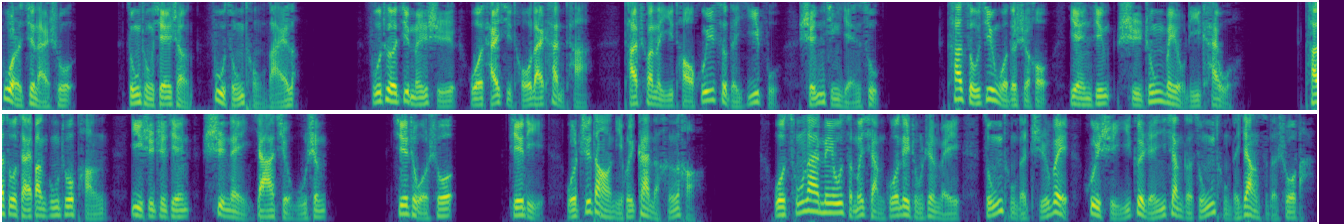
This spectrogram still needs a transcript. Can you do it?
布尔进来说：“总统先生，副总统来了。”福特进门时，我抬起头来看他，他穿了一套灰色的衣服，神情严肃。他走近我的时候，眼睛始终没有离开我。他坐在办公桌旁，一时之间，室内鸦雀无声。接着我说：“杰里，我知道你会干得很好。”我从来没有怎么想过那种认为总统的职位会使一个人像个总统的样子的说法。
